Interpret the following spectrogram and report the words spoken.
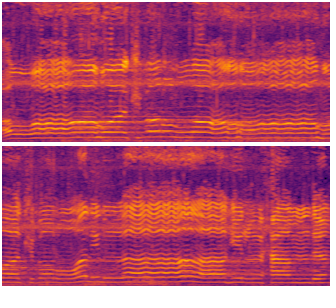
الله أكبر الله أكبر ولله الحمد.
